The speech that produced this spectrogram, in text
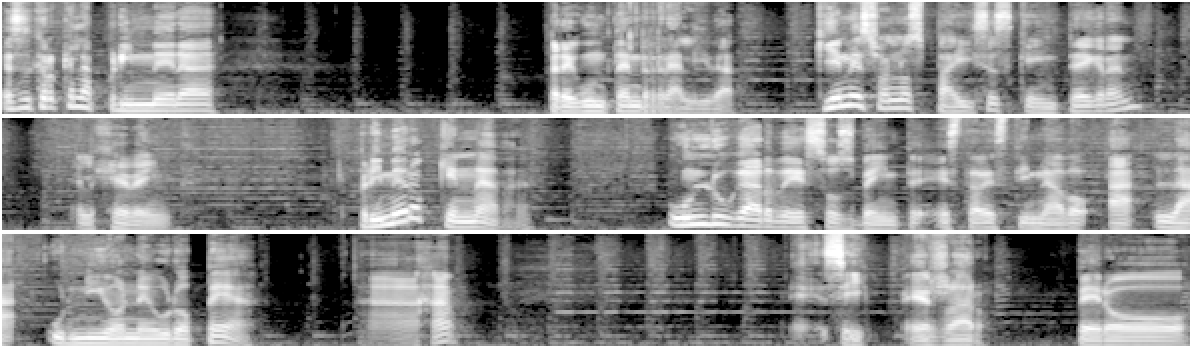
es creo que la primera pregunta en realidad. ¿Quiénes son los países que integran el G20? Primero que nada, un lugar de esos 20 está destinado a la Unión Europea. Ajá. Eh, sí, es raro, pero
